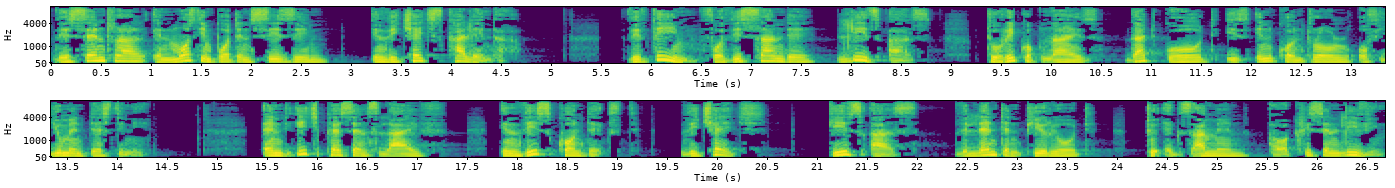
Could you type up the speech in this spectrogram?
the central and most important season in the church's calendar. The theme for this Sunday leads us to recognize that God is in control of human destiny and each person's life. In this context, the church gives us the Lenten period to examine our Christian living,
